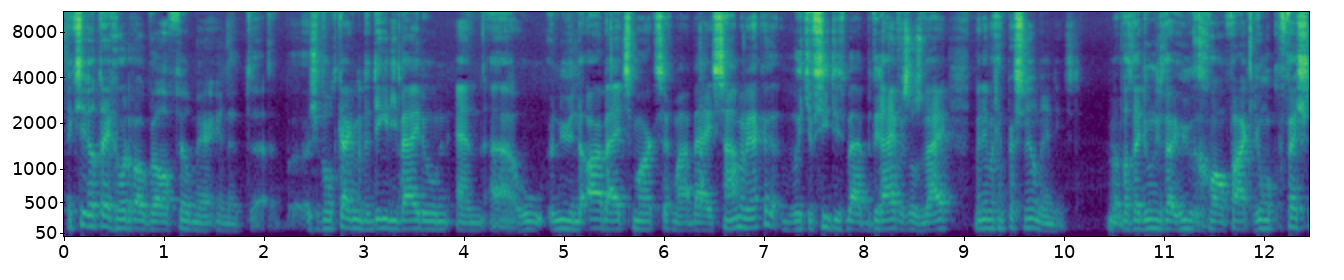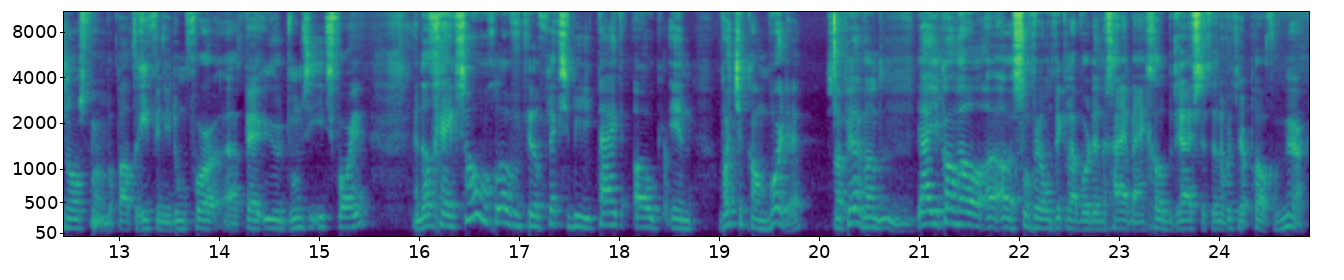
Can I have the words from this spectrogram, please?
Ik zie dat tegenwoordig ook wel veel meer in het. eh, als je bijvoorbeeld kijkt naar de dingen die wij doen en eh, hoe nu in de arbeidsmarkt zeg maar, wij samenwerken. Wat je ziet is bij bedrijven zoals wij, we nemen geen personeel meer in dienst. Wat wij doen is wij huren gewoon vaak jonge professionals voor een bepaald tarief en die doen voor eh, per uur doen ze iets voor je. En dat geeft zo ongelooflijk veel flexibiliteit ook in wat je kan worden. Snap je? Want ja, je kan wel eh, softwareontwikkelaar worden en dan ga je bij een groot bedrijf zitten en dan word je daar programmeur.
